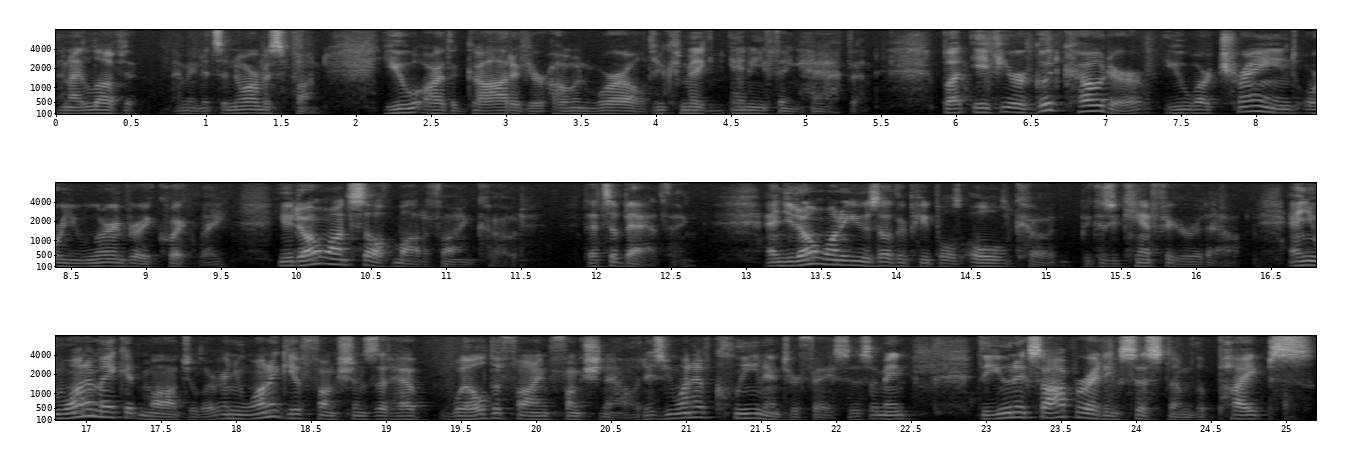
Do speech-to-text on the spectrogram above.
and I loved it. I mean, it's enormous fun. You are the god of your own world. You can make anything happen. But if you're a good coder, you are trained or you learn very quickly. You don't want self modifying code. That's a bad thing. And you don't want to use other people's old code because you can't figure it out. And you want to make it modular and you want to give functions that have well defined functionalities. You want to have clean interfaces. I mean, the Unix operating system, the pipes,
